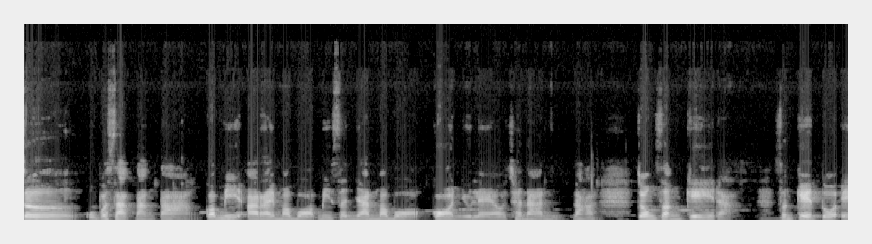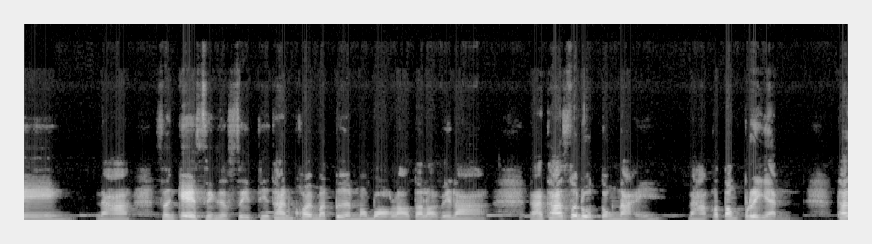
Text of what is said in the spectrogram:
เจออุปสรรคต่างๆ ก็มีอะไรมาบอกมีสัญญาณมาบอกก่อนอยู่แล้ว ฉะนั้นนะคะจงสังเกตอะสังเกตตัวเองนะคะสังเกตสิ่งศักดิ์สิทธิ์ที่ท่านคอยมาเตือนมาบอกเราตลอดเวลานะถ้าสะดุดตรงไหนนะคะก็ต้องเปลี่ยน ถ้า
